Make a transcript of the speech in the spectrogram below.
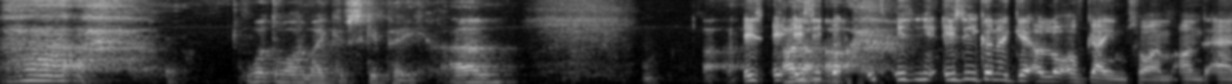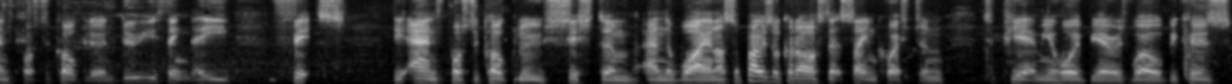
Uh, what do I make of Skippy? Um, is, is, is, he, is, he, is he going to get a lot of game time under Ange Postecoglou? And do you think that he fits the Ange Postecoglou system and the way? And I suppose I could ask that same question to Pierre-Emile Højbjerg as well, because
